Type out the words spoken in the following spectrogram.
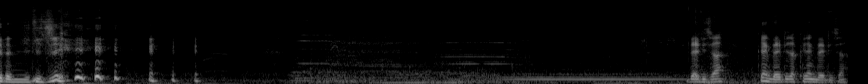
어떻게 된 일이지? 내리자. 그냥 내리자. 그냥 내리자.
